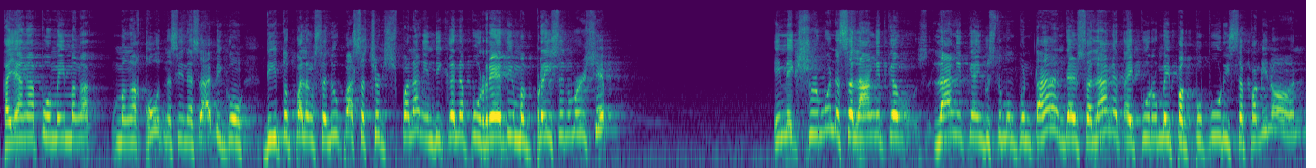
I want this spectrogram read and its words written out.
Kaya nga po may mga mga quote na sinasabi kung dito pa lang sa lupa, sa church pa lang, hindi ka na po ready mag-praise and worship. I-make sure mo na sa langit ka, langit nga yung gusto mong puntahan. Dahil sa langit ay puro may pagpupuri sa Panginoon.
